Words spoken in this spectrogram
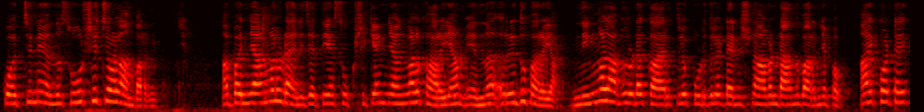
കൊച്ചിനെ ഒന്ന് സൂക്ഷിച്ചോളാം പറഞ്ഞു. അപ്പം ഞങ്ങളുടെ അനുജത്തിയെ സൂക്ഷിക്കാൻ ഞങ്ങൾക്കറിയാം എന്ന് ഋതു പറയാം. നിങ്ങൾ അവളുടെ കാര്യത്തിൽ കൂടുതൽ ടെൻഷൻ ആവണ്ടെന്ന് പറഞ്ഞപ്പം ആയിക്കോട്ടെ.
